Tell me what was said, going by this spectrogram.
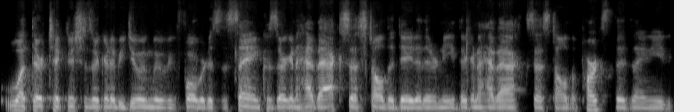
what their technicians are going to be doing moving forward is the same because they're going to have access to all the data they need. They're going to have access to all the parts that they need.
